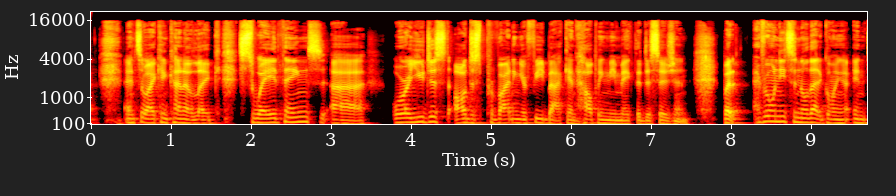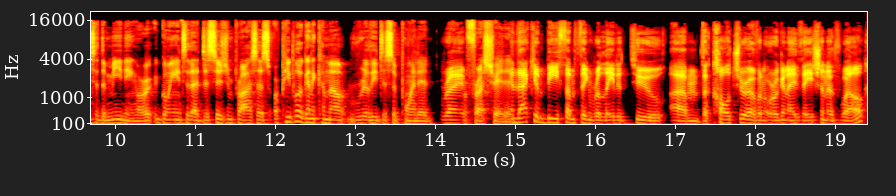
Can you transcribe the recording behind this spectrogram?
and so i can kind of like sway things uh, or are you just all just providing your feedback and helping me make the decision? But everyone needs to know that going into the meeting or going into that decision process or people are going to come out really disappointed right. or frustrated. And that can be something related to um, the culture of an organization as well.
